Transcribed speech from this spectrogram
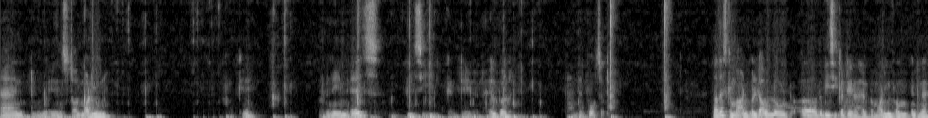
and do install module. Okay, the name is BC container helper and then force it. Now this command will download uh, the BC container helper module from internet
